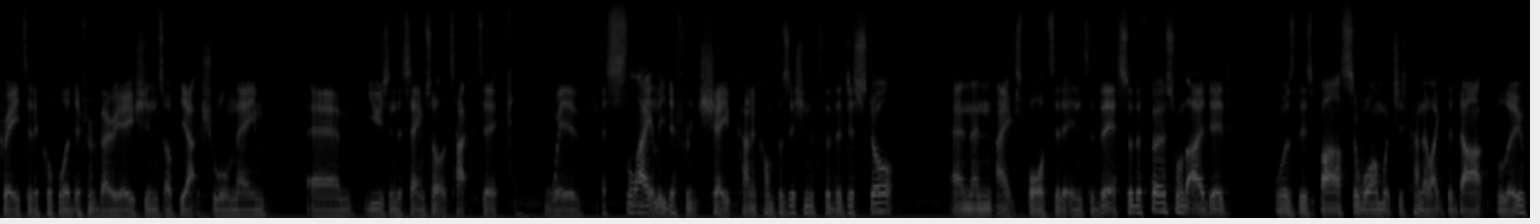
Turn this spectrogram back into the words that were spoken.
created a couple of different variations of the actual name um, using the same sort of tactic with a slightly different shape kind of composition for the distort. And then I exported it into this. So the first one that I did was this Barca one, which is kind of like the dark blue.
